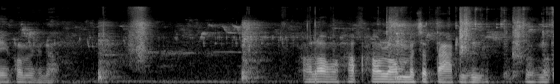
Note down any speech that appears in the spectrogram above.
ี่พ่อแม่พี่น้องเอาลองเอาลองมาสตาร์ทดูเนาะ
